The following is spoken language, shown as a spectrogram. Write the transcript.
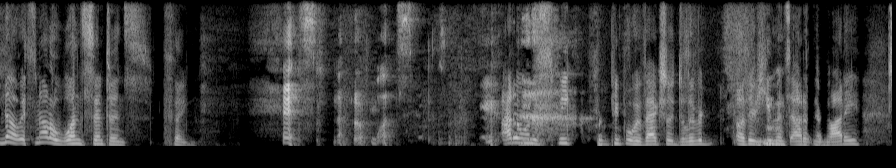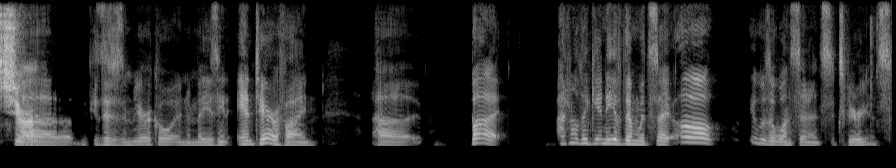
No, it's not a one sentence thing. It's not a one sentence. I don't want to speak for people who've actually delivered other humans out of their body. Sure. Uh, because it is a miracle and amazing and terrifying. Uh, but I don't think any of them would say, oh, it was a one sentence experience.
